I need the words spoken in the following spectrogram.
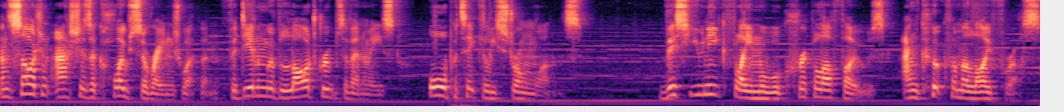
and Sergeant Ash is a closer range weapon for dealing with large groups of enemies or particularly strong ones. This unique flamer will cripple our foes and cook them alive for us,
